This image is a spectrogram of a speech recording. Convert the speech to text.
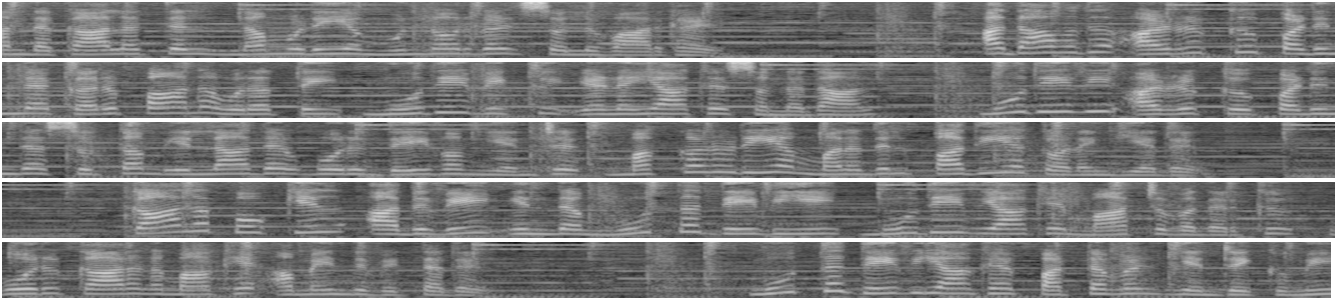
அந்த காலத்தில் நம்முடைய முன்னோர்கள் சொல்லுவார்கள். அதாவது அழுக்கு படிந்த கருப்பான உரத்தை மூதேவிக்கு இணையாக சொன்னதால் மூதேவி அழுக்கு படிந்த சுத்தம் இல்லாத ஒரு தெய்வம் என்று மக்களுடைய மனதில் பதிய தொடங்கியது. காலப்போக்கில் அதுவே இந்த மூத்த தேவியை மூதேவியாக மாற்றுவதற்கு ஒரு காரணமாக அமைந்துவிட்டது. மூத்த தேவியாக பட்டவள் என்றைக்குமே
